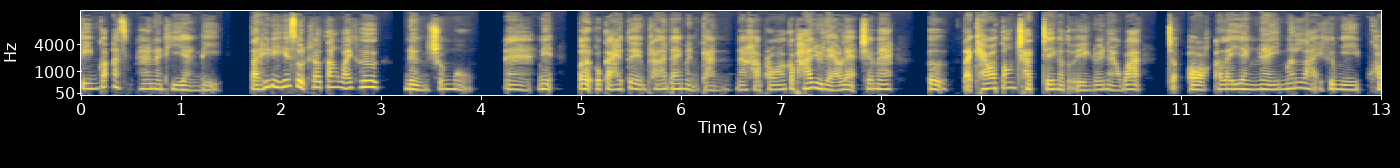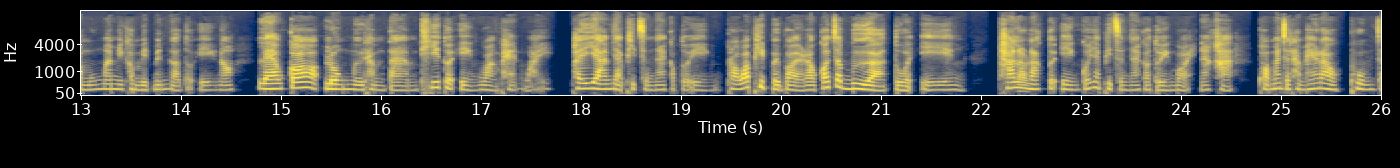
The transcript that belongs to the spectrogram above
ริง ๆ ก็อะสิบห้านาทีอย่างดี แต่ที่ดีที่สุดที่เราตั้งไว้คือ 1 ชั่วโมง อ่า เนี่ยเปิดโอกาสให้ตัวเองพลาดได้เหมือนกันนะคะ เพราะว่าก็พลาดอยู่แล้วแหละใช่ไหมเออ แต่แค่ว่าต้องชัดเจนกับตัวเองด้วยนะว่า จะออกอะไรยังไงเมื่อไหร่ คือมีความมุ่งมั่นมีคอมมิชเมนต์กับตัวเองเนาะ แล้วก็ลงมือทำตามที่ตัวเองวางแผนไว้ พยายามอย่าผิดสัญญากับตัวเอง เพราะว่าผิดบ่อยๆ เราก็จะเบื่อตัวเอง ถ้าเรารักตัวเองก็อย่าผิดสัญญากับตัวเองบ่อยนะคะ เพราะมันจะทำให้เราภูมิใจ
